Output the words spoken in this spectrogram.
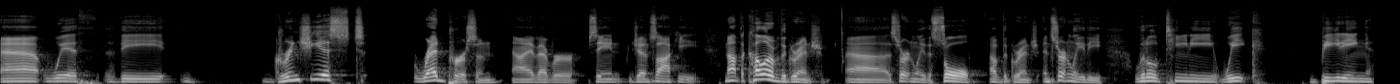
uh, with the grinchiest red person I've ever seen. Jen Psaki, not the color of the Grinch, uh, certainly the soul of the Grinch, and certainly the little teeny weak beating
